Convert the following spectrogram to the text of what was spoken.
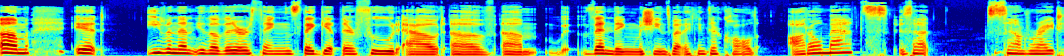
um, it even then, you know, there are things they get their food out of um, vending machines, but I think they're called automats. Is that sound right?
